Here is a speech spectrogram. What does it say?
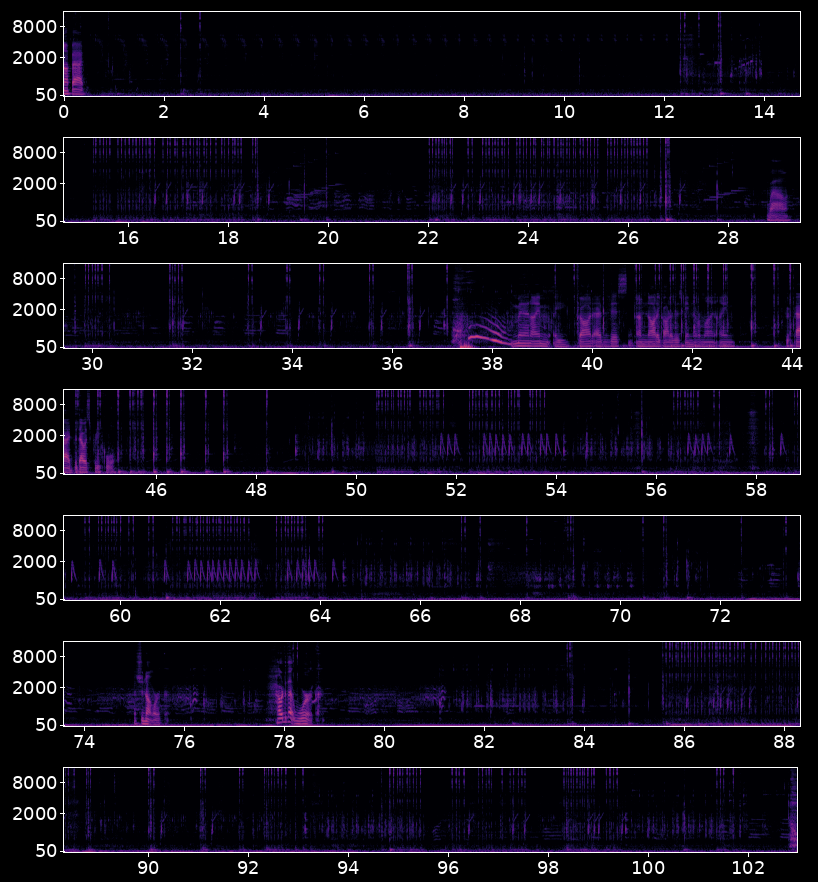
Not bad. I'm a god at this. I'm not a god at this game. Never mind. I am bad, but that was pretty cool. That should not work. How did that work?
